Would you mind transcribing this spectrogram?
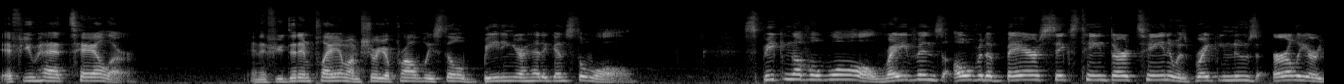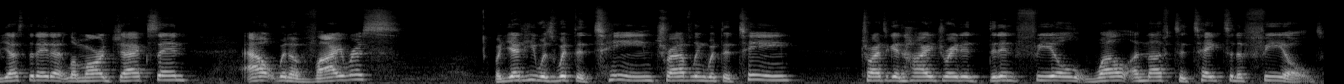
if you had Taylor. And if you didn't play him, I'm sure you're probably still beating your head against the wall. Speaking of a wall, Ravens over the Bears 16 13. It was breaking news earlier yesterday that Lamar Jackson out with a virus, but yet he was with the team, traveling with the team tried to get hydrated, didn't feel well enough to take to the field.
